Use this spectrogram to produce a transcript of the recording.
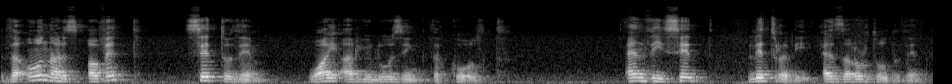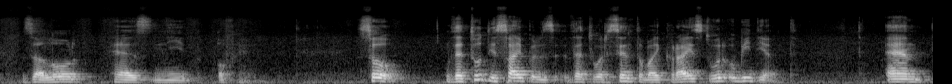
the owners of it said to them, Why are you losing the colt? And they said, literally, as the Lord told them, The Lord has need of him. So the two disciples that were sent by Christ were obedient. And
